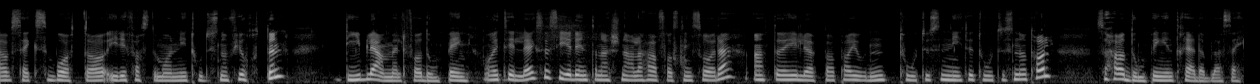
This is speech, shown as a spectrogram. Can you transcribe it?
av seks båter i de første månedene i 2014, de ble anmeldt for dumping. Og I tillegg så sier Det internasjonale havforskningsrådet at i løpet av perioden 2009 2012 så har dumpingen tredobla seg.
